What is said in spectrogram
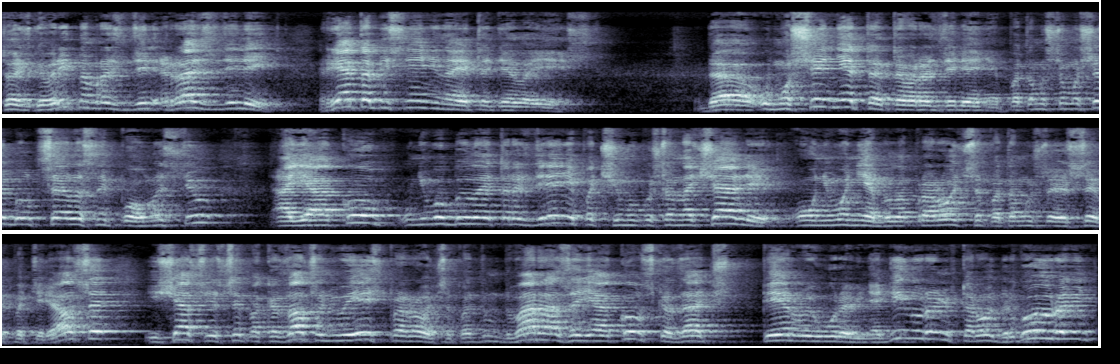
То есть говорит нам раздел, разделить. Ряд объяснений на это дело есть. Да, у Моше нет этого разделения, потому что Моше был целостный полностью, а Яков, у него было это разделение, почему? Потому что вначале у него не было пророчества, потому что Иосиф потерялся, и сейчас Иосиф оказался, у него есть пророчество. Поэтому два раза Яков сказать первый уровень, один уровень, второй, другой уровень,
